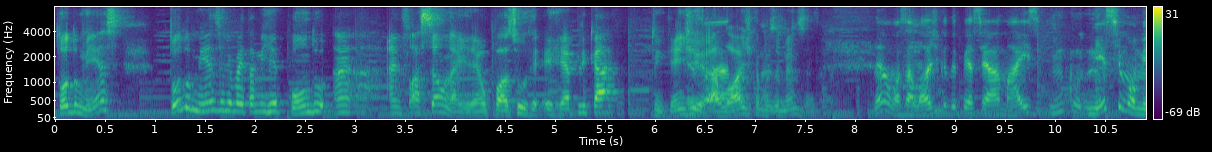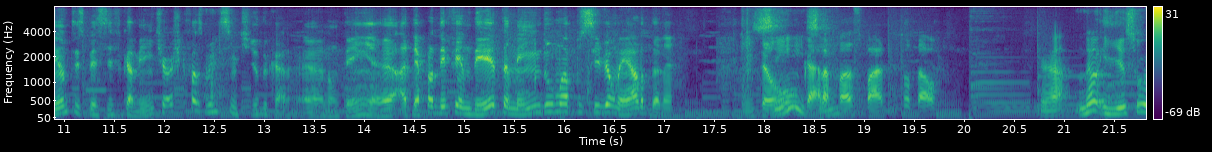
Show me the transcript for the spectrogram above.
todo mês, todo mês ele vai estar me repondo a, a, inflação, né? Eu posso reaplicar. Tu entende Exato. a lógica, mais ou menos? Né? Não, mas a lógica do IPCA mais, nesse momento especificamente, eu acho que faz muito sentido, cara. É, não tem. É, até para defender também de uma possível merda, né? Então, sim, cara, sim. faz parte total. É, não, e isso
